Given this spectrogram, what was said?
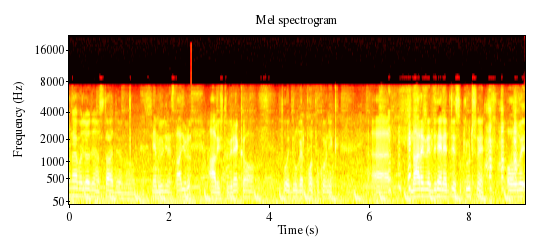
A Nema ljudi na stadionu. nema ljudi na stadionu, ali što bi rekao tvoj drugar potpukovnik, e, naredne dve nedelje su ključne. Ove,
